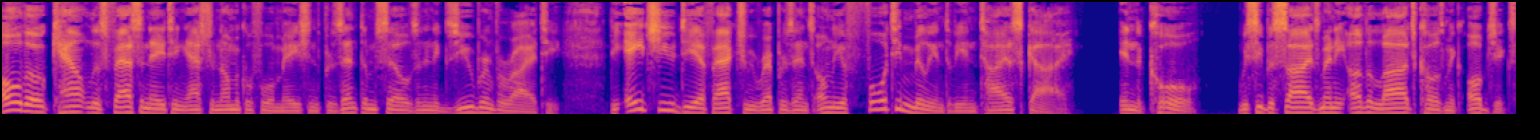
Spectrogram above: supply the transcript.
Although countless fascinating astronomical formations present themselves in an exuberant variety, the HUDF actually represents only a 40 millionth of the entire sky. In the core, we see besides many other large cosmic objects,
